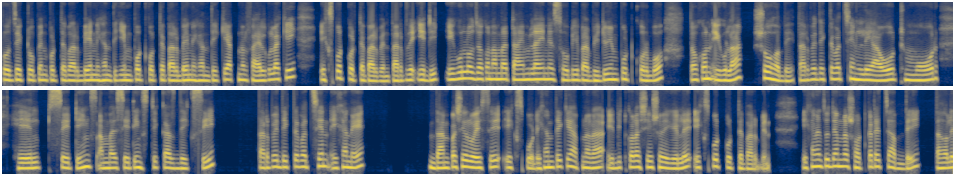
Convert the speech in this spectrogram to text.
প্রজেক্ট ওপেন করতে পারবেন। এখান থেকে ইম্পোর্ট করতে পারবেন। এখান থেকে আপনার ফাইলগুলাকে এক্সপোর্ট করতে পারবেন। তারপরে এডিট এগুলো যখন আমরা টাইম লাইনে ছবি বা ভিডিও ইম্পোর্ট করব তখন এগুলা শো হবে। তারপরে দেখতে পাচ্ছেন লেআউট, মোর, হেল্প, সেটিংস আমরা সেটিংসটি কাজ দেখছি। তারপরে দেখতে পাচ্ছেন এখানে ডান পাশে রয়েছে এক্সপোর্ট। এখান থেকে আপনারা এডিট করা শেষ হয়ে গেলে এক্সপোর্ট করতে পারবেন। এখানে যদি আমরা শর্টকাটে চাপ দেই তাহলে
